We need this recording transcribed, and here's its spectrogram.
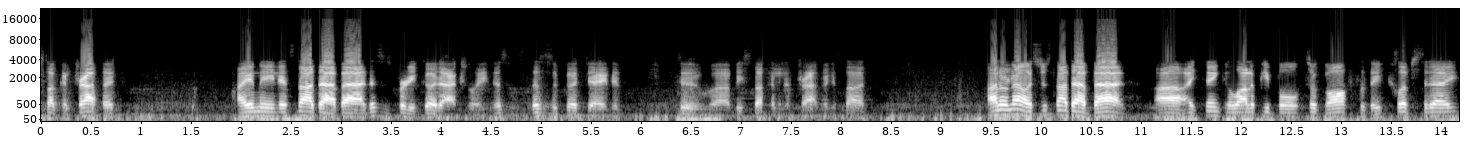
stuck in traffic. I mean, it's not that bad. This is pretty good, actually. This is this is a good day to to uh, be stuck in the traffic. It's not. I don't know. It's just not that bad. Uh, I think a lot of people took off for the eclipse today.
